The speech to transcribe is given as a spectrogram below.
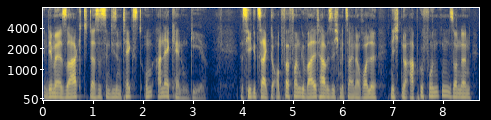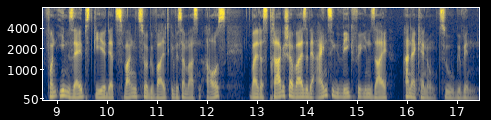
indem er sagt, dass es in diesem Text um Anerkennung gehe. Das hier gezeigte Opfer von Gewalt habe sich mit seiner Rolle nicht nur abgefunden, sondern von ihm selbst gehe der Zwang zur Gewalt gewissermaßen aus, weil das tragischerweise der einzige Weg für ihn sei, Anerkennung zu gewinnen.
